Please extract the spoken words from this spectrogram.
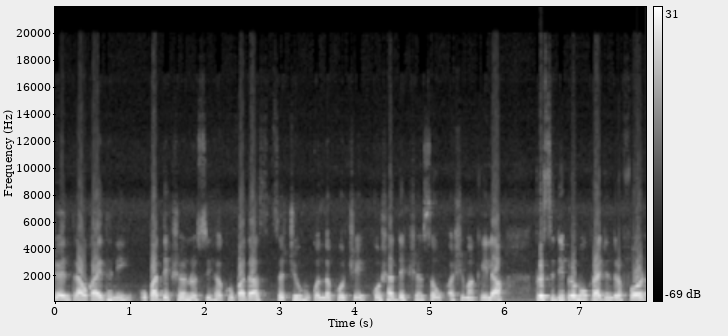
जयंतराव गायधनी उपाध्यक्ष नृसिंह कृपादास सचिव मुकुंद खोचे कोषाध्यक्ष सौ अशिमा खेला प्रसिद्धी प्रमुख राजेंद्र फड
